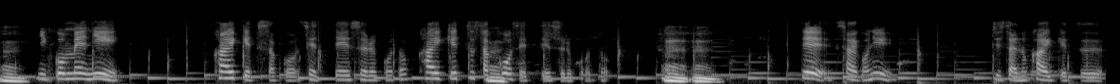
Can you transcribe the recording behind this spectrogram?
うん。2個目に解決策を設定すること解決策を設定すること、うん。うん。で最後に実際の解決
